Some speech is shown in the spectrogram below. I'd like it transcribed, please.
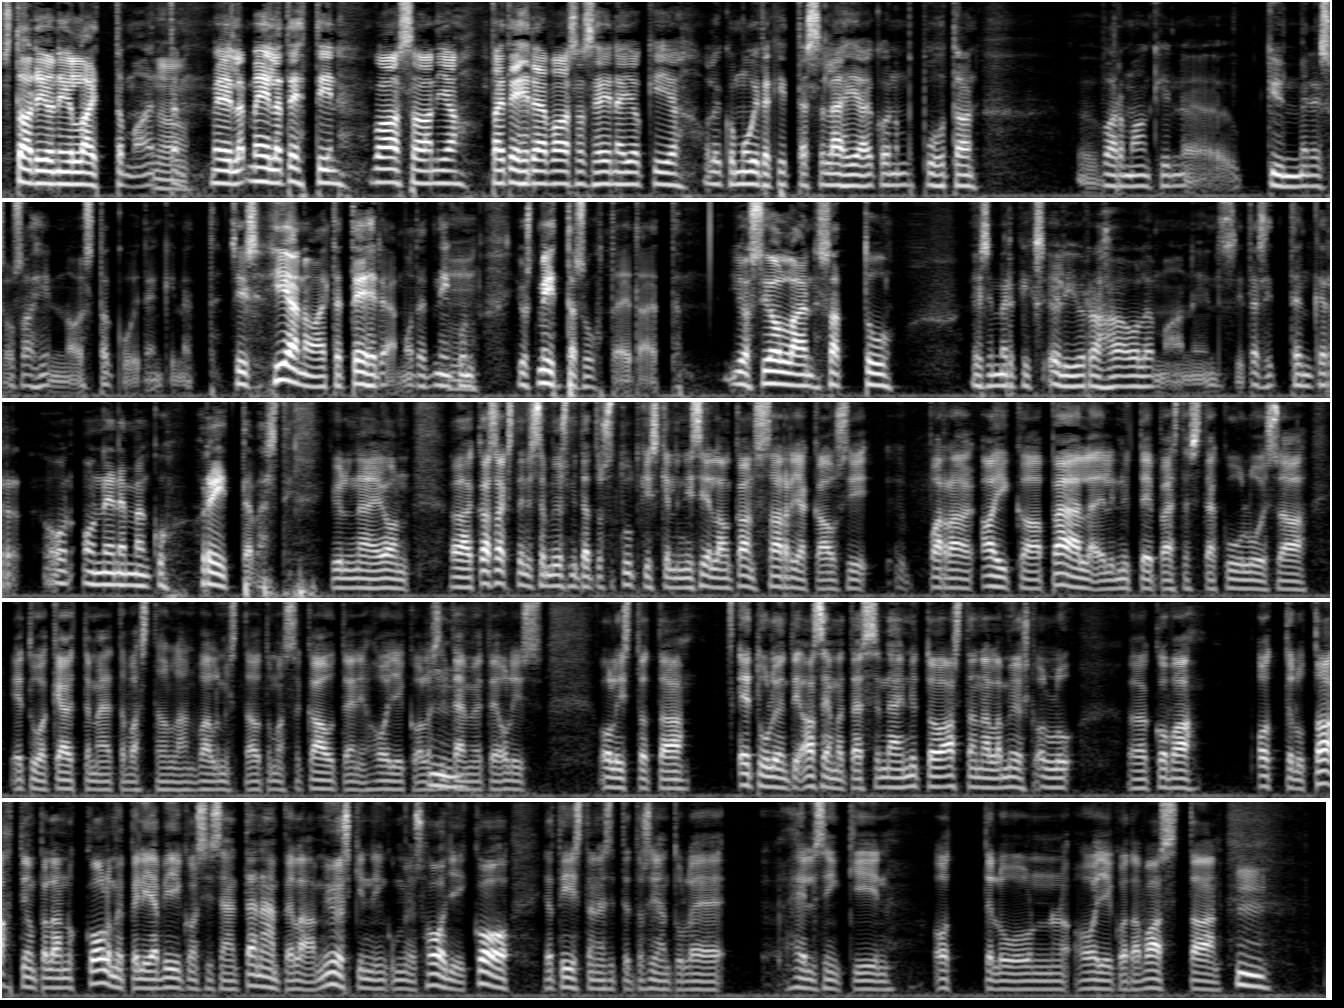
stadioniin laittamaan. Että no. meillä, meillä tehtiin Vaasaan, ja, tai tehdään Vaasa Seinäjoki, ja oliko muitakin tässä lähiaikoina, mutta puhutaan varmaankin kymmenesosa hinnoista kuitenkin. Että, siis hienoa, että tehdään, mutta että niin kuin mm. just mittasuhteita, että jos jollain sattuu esimerkiksi öljyrahaa olemaan, niin sitä sitten on, on enemmän kuin riittävästi. Kyllä näin on. Kasakstanissa myös, mitä tuossa tutkiskelin, niin siellä on myös sarjakausi para aikaa päällä, eli nyt ei päästä sitä kuuluisaa etua käyttämään, että vasta ollaan valmistautumassa kauteen ja hoikolla mm. sitä myöten olisi, olisi tota, etulyöntiasema tässä näin. Nyt on Astanalla myös ollut ö, kova ottelutahti, on pelannut kolme peliä viikon sisään, tänään pelaa myöskin, niin kuin myös HJK, ja tiistaina sitten tosiaan tulee Helsinkiin otteluun HJKta vastaan. Hmm.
